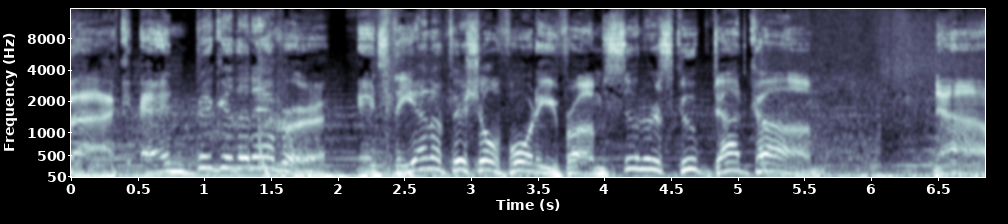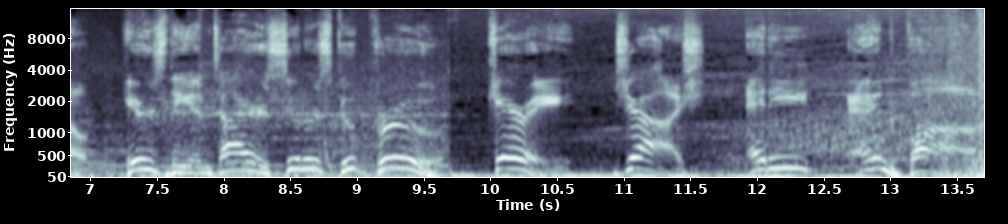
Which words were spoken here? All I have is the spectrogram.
Back and bigger than ever. It's the unofficial 40 from Soonerscoop.com. Now, here's the entire Sooner Scoop crew Carrie, Josh, Eddie, and Bob.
